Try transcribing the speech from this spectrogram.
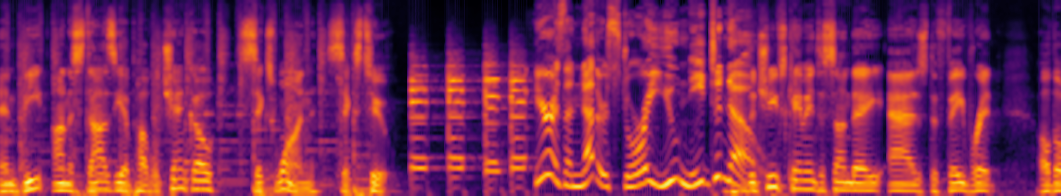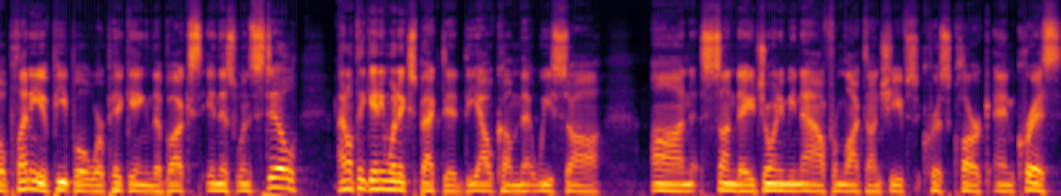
and beat Anastasia Pavlyuchenkova 6 1 6 2. Here is another story you need to know. The Chiefs came into Sunday as the favorite although plenty of people were picking the Bucs in this one. Still, I don't think anyone expected the outcome that we saw on Sunday. Joining me now from Locked On Chiefs, Chris Clark and Chris.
